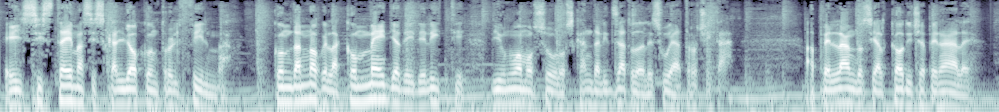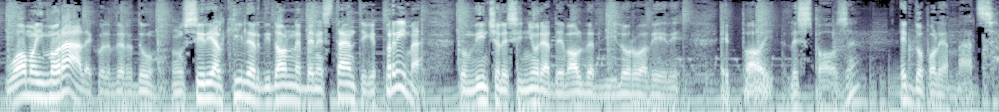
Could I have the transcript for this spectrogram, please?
e il sistema si scagliò contro il film, condannò quella commedia dei delitti di un uomo solo, scandalizzato dalle sue atrocità, appellandosi al codice penale. Uomo immorale quel Verdù, un serial killer di donne benestanti che prima convince le signore a devolvergli i loro averi e poi le sposa e dopo le ammazza.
